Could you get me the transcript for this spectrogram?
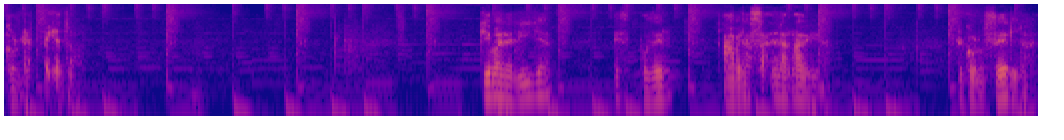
con respeto. Qué maravilla es poder abrazar la rabia, reconocerla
